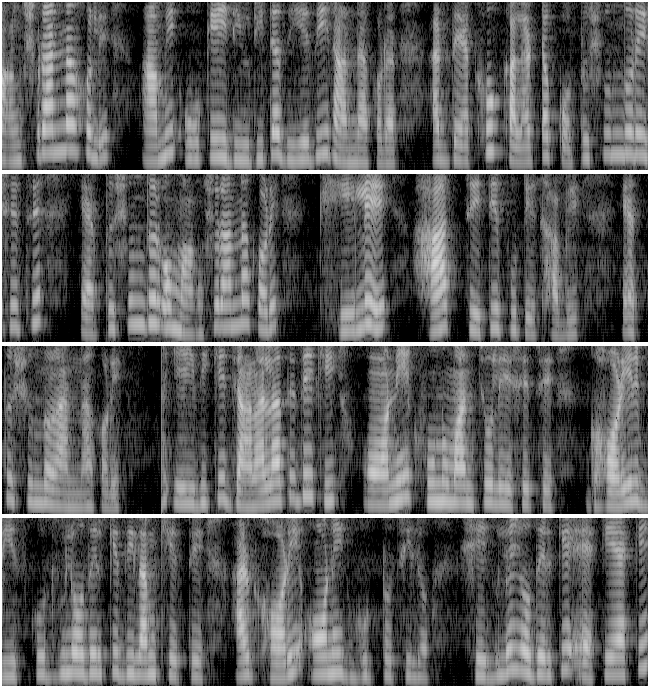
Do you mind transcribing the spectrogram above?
মাংস রান্না হলে আমি ওকে এই ডিউটিটা দিয়ে দিই রান্না করার। আর দেখো কালারটা কত সুন্দর এসেছে, এত সুন্দর ও মাংস রান্না করে, খেলে হাত চেটে পুটে খাবে, এত সুন্দর রান্না করে। এইদিকে জানালাতে দেখি অনেক হনুমান চলে এসেছে, ঘরের বিস্কুটগুলো ওদেরকে দিলাম খেতে, আর ঘরে অনেক ভুট্টো ছিল, সেগুলোই ওদেরকে একে একে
